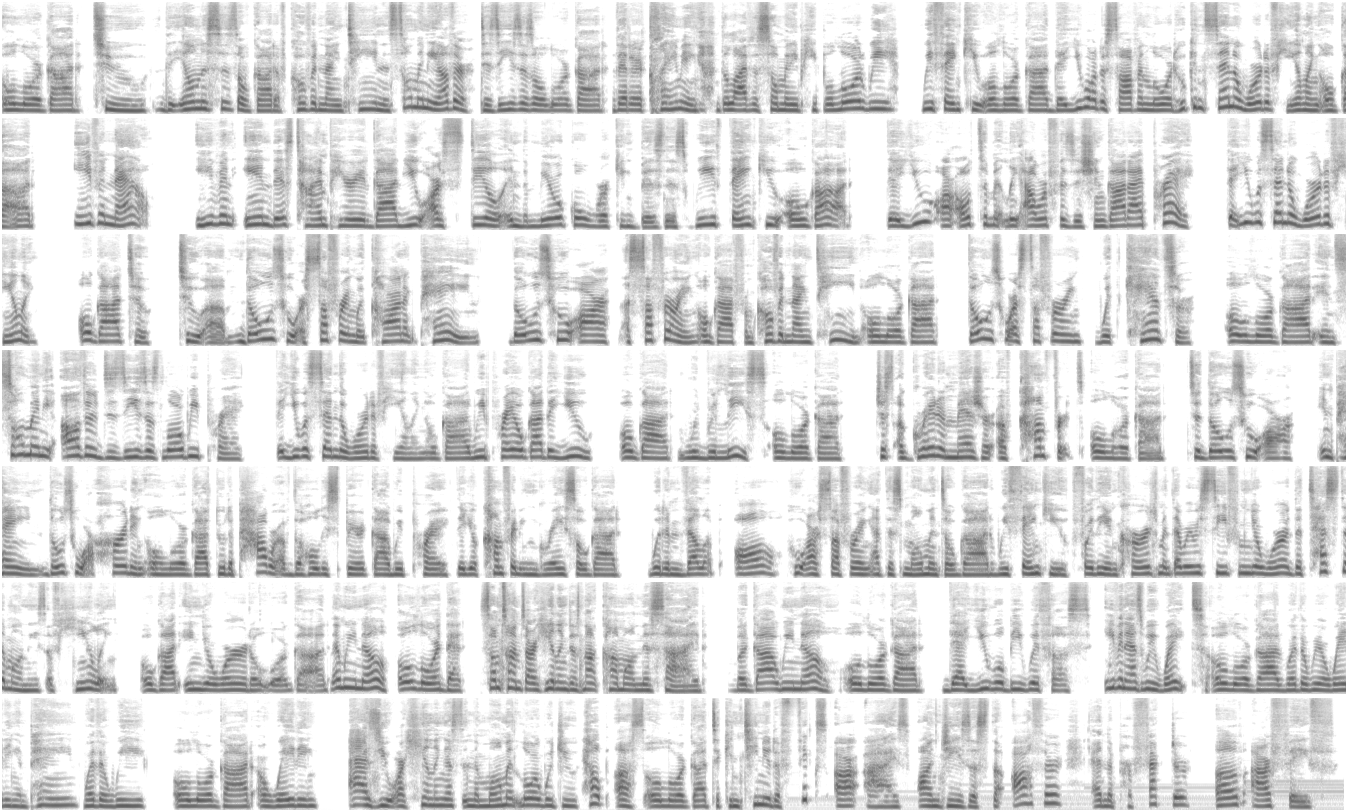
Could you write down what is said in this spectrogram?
oh Lord God, to the illnesses, oh God, of COVID 19 and so many other diseases, oh Lord God, that are claiming the lives of so many people. Lord, we we thank you, oh Lord God, that you are the sovereign Lord who can send a word of healing, oh God, even now. Even in this time period, God, you are still in the miracle working business. We thank you, oh God, that you are ultimately our physician. God, I pray that you would send a word of healing, oh God, to, to um, those who are suffering with chronic pain, those who are suffering, oh God, from COVID-19, oh Lord God, those who are suffering with cancer, oh Lord God, and so many other diseases. Lord, we pray that you would send the word of healing, oh God. We pray, oh God, that you, oh God, would release, oh Lord God, just a greater measure of comfort, oh Lord God, to those who are in pain, those who are hurting, oh Lord God, through the power of the Holy Spirit, God, we pray that your comforting grace, oh God, would envelop all who are suffering at this moment, oh God. We thank you for the encouragement that we receive from your word, the testimonies of healing, oh God, in your word, oh Lord God. And we know, oh Lord, that sometimes our healing does not come on this side. But God, we know, oh Lord God, that you will be with us even as we wait, oh Lord God, whether we are waiting in pain, whether we, oh Lord God, are waiting as you are healing us in the moment, Lord, would you help us, oh Lord God, to continue to fix our eyes on Jesus, the author and the perfecter of our faith.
